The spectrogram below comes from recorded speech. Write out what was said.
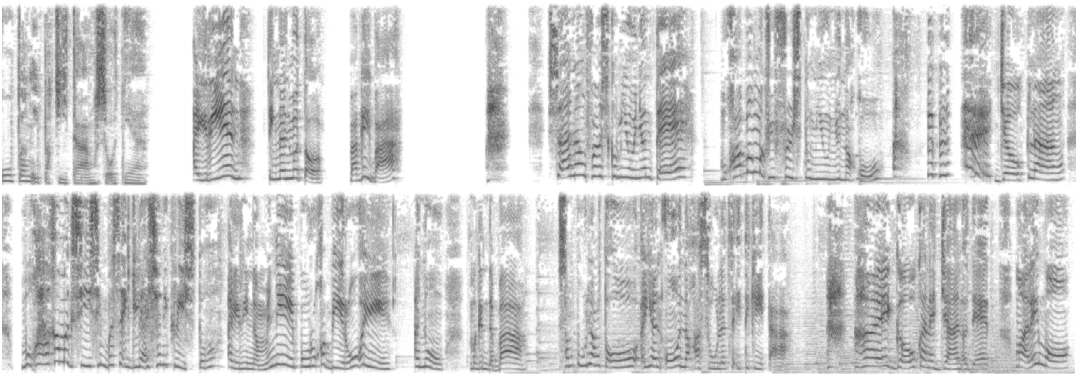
upang ipakita ang suot niya. Irene, tingnan mo to. Bagay ba? Saan ang first communion, te? Mukha bang mag-first communion ako? Joke lang. Mukha ka magsisimba sa iglesia ni Kristo. Irene naman eh, puro kabiro eh. Ano, maganda ba? Sampu lang to oh. Ayan oh, nakasulat sa etiketa. Ay, go ka na dyan, Odette. Malay mo,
